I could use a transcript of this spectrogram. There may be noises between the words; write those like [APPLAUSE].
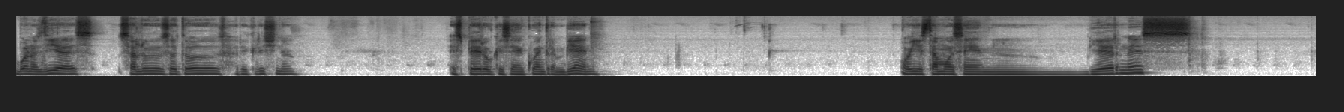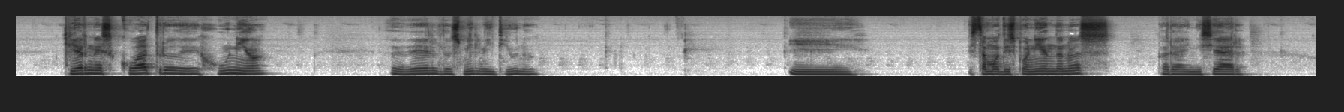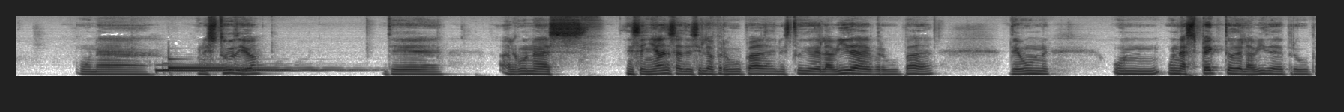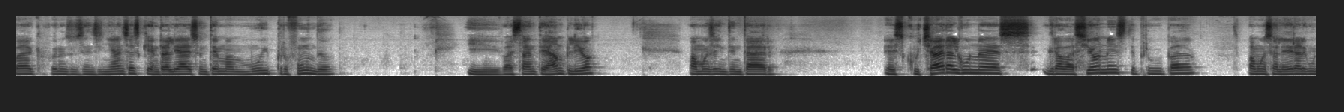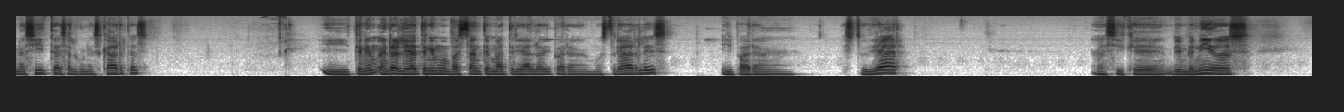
Buenos días, saludos a todos, Hare Krishna. Espero que se encuentren bien. Hoy estamos en viernes, viernes 4 de junio del 2021. Y estamos disponiéndonos para iniciar una, un estudio de algunas enseñanzas de Sila Prabhupada, un estudio de la vida de Prabhupada, de un, un, aspecto de la vida de Prabhupada que fueron sus enseñanzas, que en realidad es un tema muy profundo y bastante amplio. Vamos a intentar escuchar algunas grabaciones de Prabhupada, vamos a leer algunas citas, algunas cartas. Y tenemos, en realidad tenemos bastante material hoy para mostrarles y para estudiar. Así que bienvenidos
